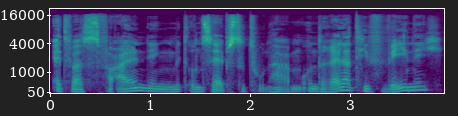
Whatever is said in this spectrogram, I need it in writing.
etwas vor allen Dingen mit uns selbst zu tun haben und relativ wenig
